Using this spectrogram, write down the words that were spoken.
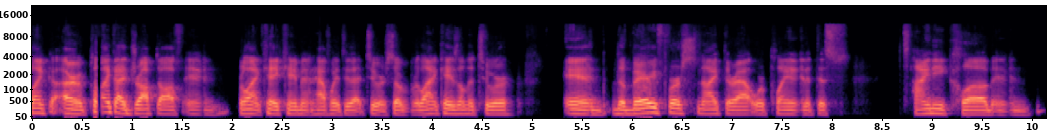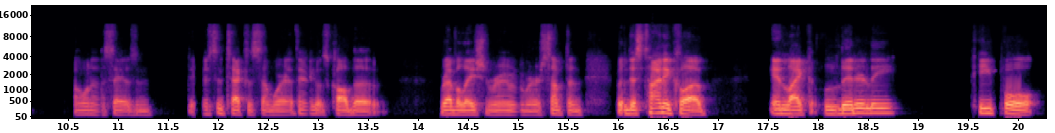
Plank or Plankeye dropped off, and Relient K came in halfway through that tour. So Relient K is on the tour, and the very first night they're out, we're playing at this tiny club in I want to say it was in it's in Texas somewhere. I think it was called the Revelation Room or something. But this tiny club, and like literally, people.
